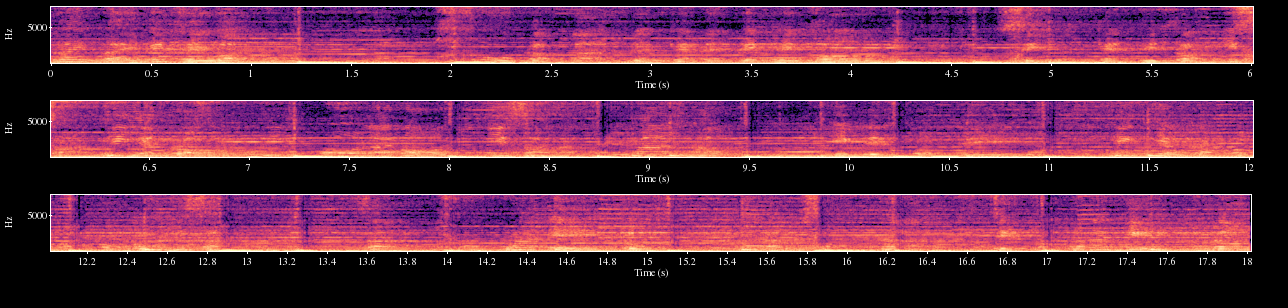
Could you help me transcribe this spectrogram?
ไกลไกลไม่เคยหวังสู้กับงานเหนื่อยแค่ไหนไม่เคยท้อเสียแค่ผิดกับอีสานที่ยังรอที่โอ้ละหนอนอีสานไทยบ้านเฮาอีกหนึ่งบทเพลงที่เกี่ยวกับความหมายของคนอีสานสร้างสรรค์พระเอกหนุ่มทั้งสองท่าเจ็ดภารกิจน้อง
